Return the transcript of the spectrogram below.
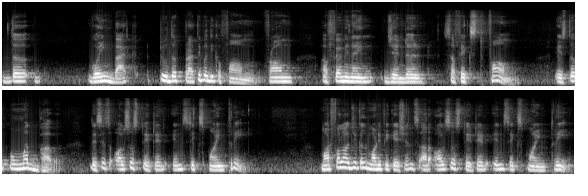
the going back to the pratipadika form from a feminine gendered suffixed form is the pumvat bhava. This is also stated in 6.3. Morphological modifications are also stated in 6.3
